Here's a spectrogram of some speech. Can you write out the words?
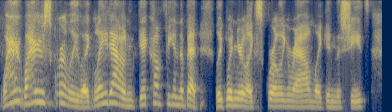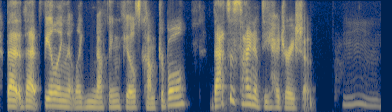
why are why are you squirrely? Like lay down, get comfy in the bed. Like when you're like swirling around like in the sheets, that that feeling that like nothing feels comfortable. That's a sign of dehydration. Mm.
